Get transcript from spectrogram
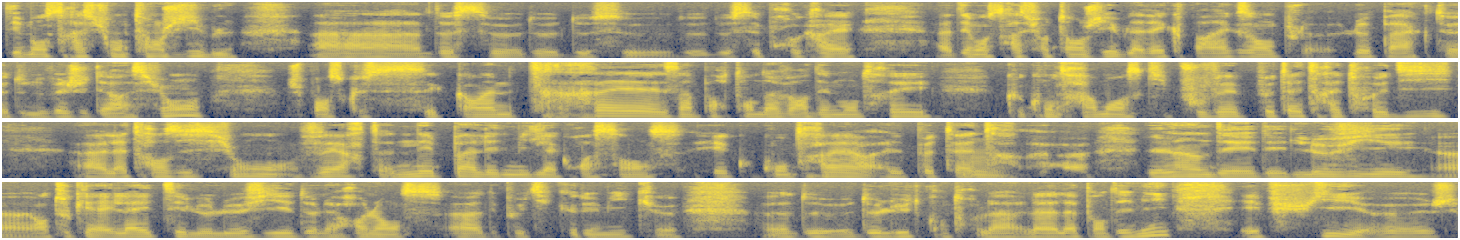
démonstrations tangibles de, ce, de, ce, de ces progrès. démonstrations tangibles avec, par exemple, le pacte de nouvelle génération. Je pense que c'est quand même très important d'avoir démontré que, contrairement à ce qui pouvait peut-être être dit, euh, la transition verte n'est pas l'ennemi de la croissance et qu'au contraire, elle peut être mmh. euh, l'un des, des, leviers, euh, en tout cas, elle a été le levier de la relance euh, des politiques économiques euh, de, de, lutte contre la, la, la, pandémie. Et puis, je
